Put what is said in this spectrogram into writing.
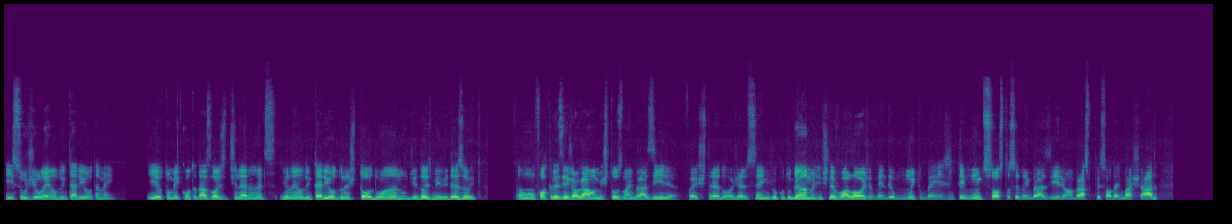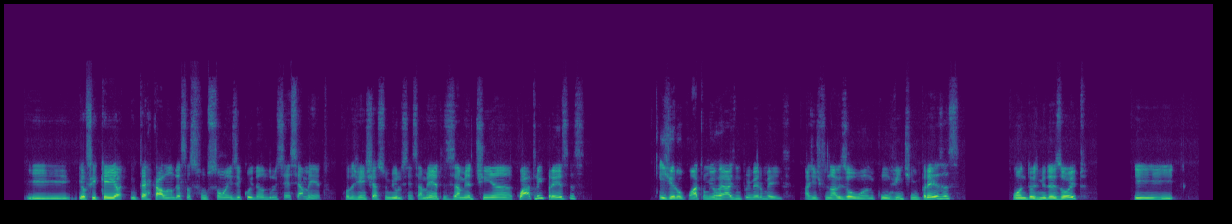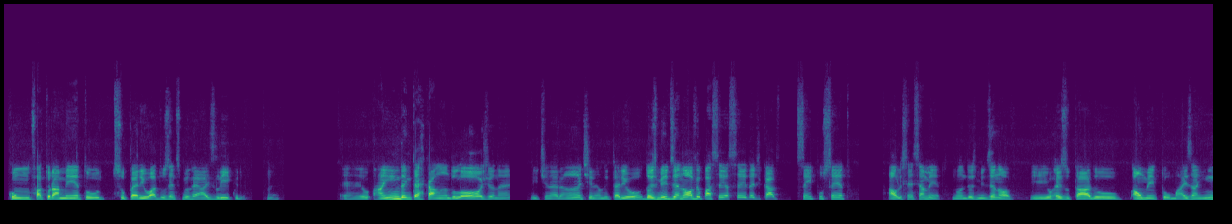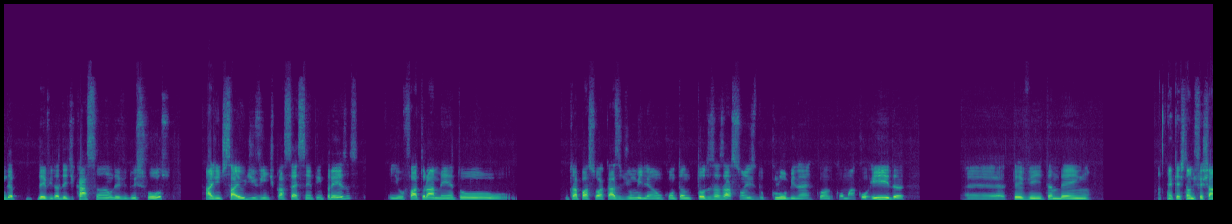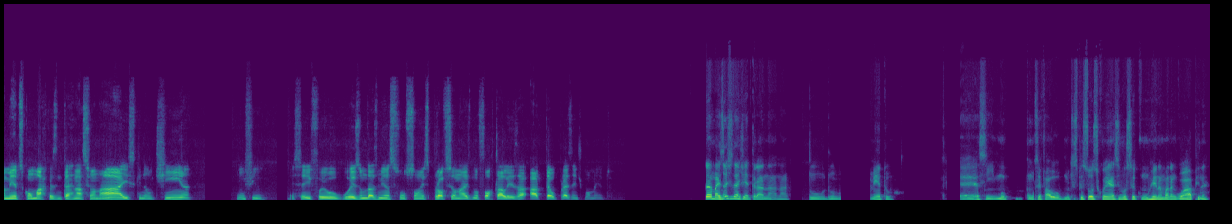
E surgiu o Leão do Interior também. E eu tomei conta das lojas itinerantes e o Leão do Interior durante todo o ano de 2018. Então, o Fortaleza ia jogar um amistoso lá em Brasília, foi a estreia do Rogério Senna, jogo contra o Gama, a gente levou a loja, vendeu muito bem, a gente tem muito sócio torcedor em Brasília, um abraço pro pessoal da embaixada. E eu fiquei intercalando essas funções e cuidando do licenciamento. Quando a gente assumiu o licenciamento, o licenciamento tinha quatro empresas e gerou 4 mil reais no primeiro mês. A gente finalizou o ano com 20 empresas, o ano de 2018, e com um faturamento superior a 200 mil reais líquido. Né? É, ainda intercalando loja, né, itinerante, né, do interior. 2019 eu passei a ser dedicado 100% ao licenciamento, no ano de 2019. E o resultado aumentou mais ainda devido à dedicação, devido ao esforço. A gente saiu de 20 para 60 empresas e o faturamento ultrapassou a casa de um milhão, contando todas as ações do clube, né? Como a corrida, é, teve também a questão de fechamentos com marcas internacionais que não tinha, enfim, Esse aí foi o, o resumo das minhas funções profissionais no Fortaleza até o presente momento. Não, mas antes da gente entrar na, na do, do momento, é assim, como você falou, muitas pessoas conhecem você como Renan Maranguape, né?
